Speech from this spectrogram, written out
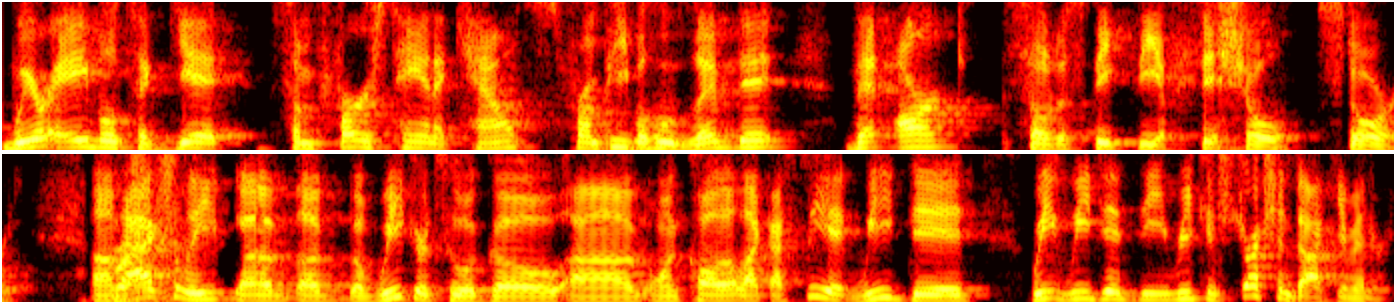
we're able to get some firsthand accounts from people who lived it that aren't, so to speak, the official story. Um, right. Actually, uh, a, a, week or two ago uh, on Call It Like I See It, we did we we did the Reconstruction documentary,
